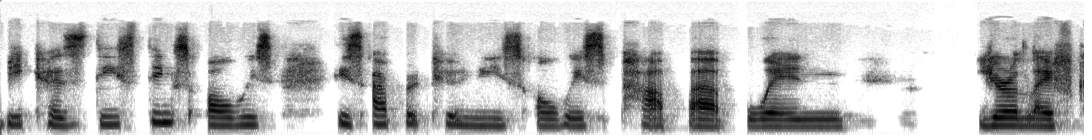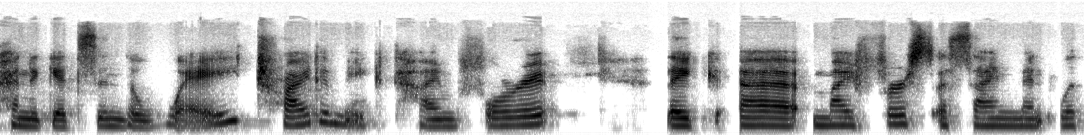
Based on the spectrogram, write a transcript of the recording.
because these things always, these opportunities always pop up when your life kind of gets in the way. Try to make time for it. Like uh, my first assignment with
